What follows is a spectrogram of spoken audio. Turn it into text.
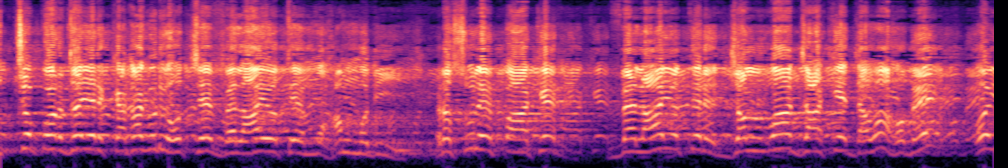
উচ্চ পর্যায়ের ক্যাটাগরি হচ্ছে বেলায়তে মোহাম্মদী। রসুলে পাকের বেলায়তের জলওয়া যাকে দেওয়া হবে, ওই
